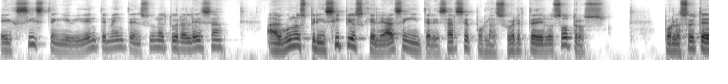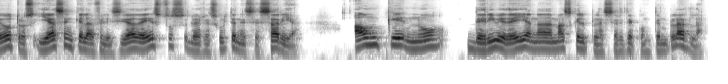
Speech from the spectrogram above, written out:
existen evidentemente en su naturaleza algunos principios que le hacen interesarse por la suerte de los otros, por la suerte de otros, y hacen que la felicidad de estos le resulte necesaria, aunque no derive de ella nada más que el placer de contemplarla.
